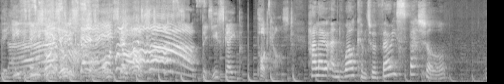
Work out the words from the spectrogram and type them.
The Youthscape Podcast. The Youthscape Podcast. Hello and welcome to a very special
